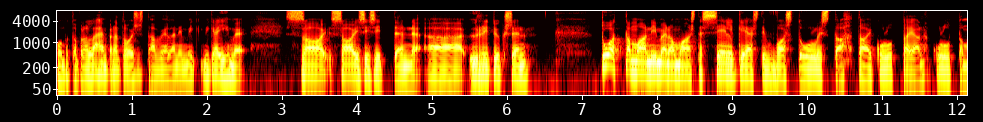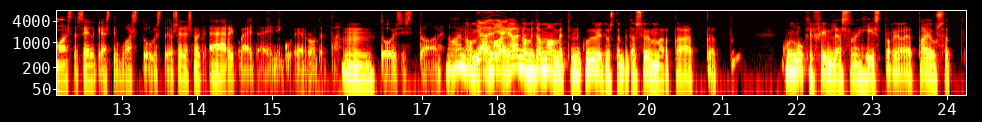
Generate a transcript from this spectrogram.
huomattavan paljon lähempänä toisistaan vielä, niin mikä ihme saisi sitten ää, yrityksen tuottamaan nimenomaan sitä selkeästi vastuullista tai kuluttajan kuluttamaan sitä selkeästi vastuullista, jos edes noita ääripäitä ei niin kuin eroteta hmm. toisistaan. No ainoa, ja, mitä, ja, mä, ainoa, mitä mä oon miettinyt, niin yritysten pitäisi ymmärtää, että, että kun luki Finlaysonin historiaa ja tajus, että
